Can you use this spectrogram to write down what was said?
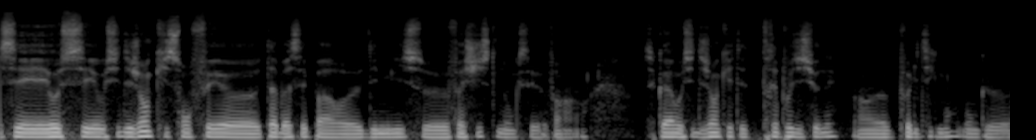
c'est aussi, aussi des gens qui sont fait euh, tabasser par euh, des milices euh, fascistes donc c'est enfin c'est quand même aussi des gens qui étaient très positionnés hein, politiquement donc euh,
